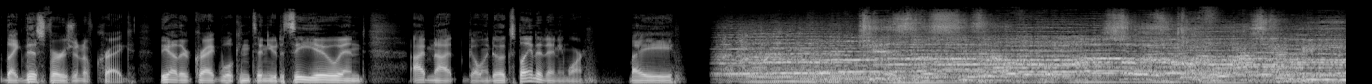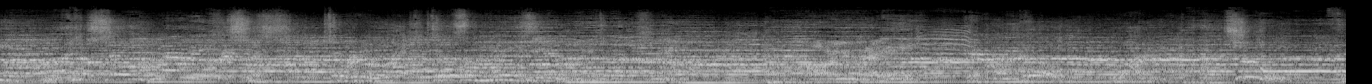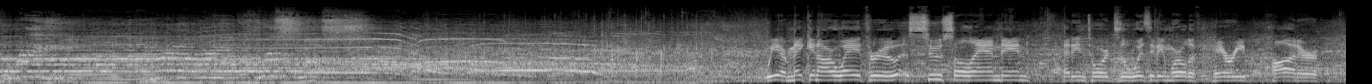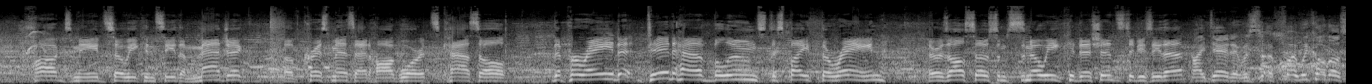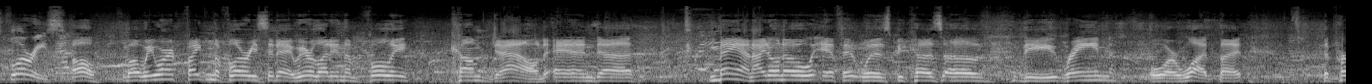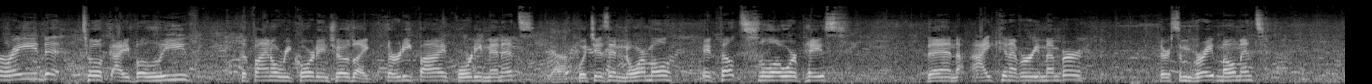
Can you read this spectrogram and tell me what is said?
Like this version of Craig. The other Craig will continue to see you, and I'm not going to explain it anymore. Bye. Making our way through Seuss Landing, heading towards the Wizarding World of Harry Potter, Hogsmeade, so we can see the magic of Christmas at Hogwarts Castle. The parade did have balloons despite the rain. There was also some snowy conditions. Did you see that? I did. It was. Uh, we call those flurries. Oh, well, we weren't fighting the flurries today. We were letting them fully come down. And uh, man, I don't know if it was because of the rain or what, but the parade took, I believe, the final recording showed like 35, 40 minutes, Yeah. which isn't normal. It felt slower paced than I can ever remember. There's some great moments,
